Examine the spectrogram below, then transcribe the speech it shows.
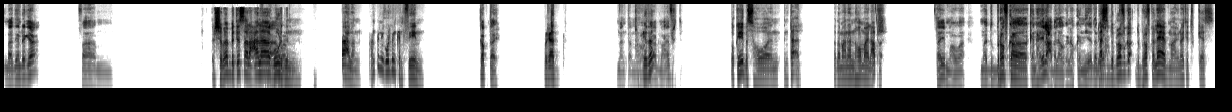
بعدين رجع. فآمم الشباب بتسأل على جوردن. فعلًا، أنتوني جوردن كان فين؟ tie. بجد؟ ما أنت ما كده؟ مع everton. أوكي، بس هو ان انتقل، فده معناه إن هو ما يلعبش؟ طيب ما هو ما دوبرافكا كان هيلعب لو لو كان يقدر بس يلعب. دوبرافكا دوبرافكا لعب مع يونايتد في الكاس.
